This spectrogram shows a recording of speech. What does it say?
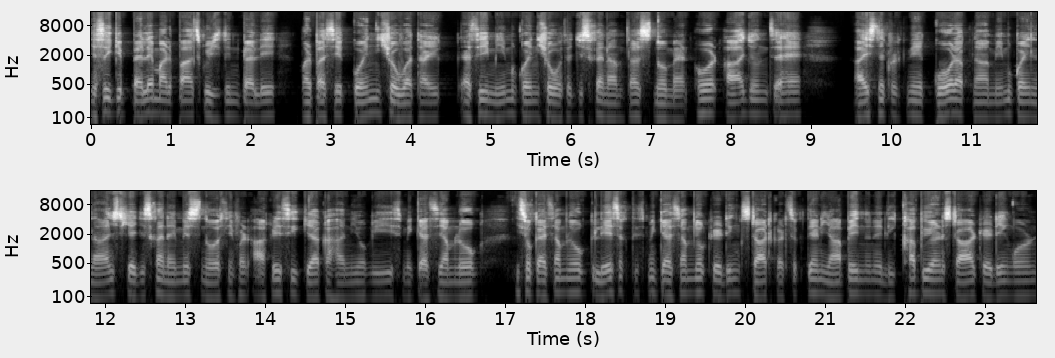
जैसे कि पहले हमारे पास कुछ दिन पहले हमारे पास एक कोइन शो हुआ था, एक ऐसे ही मीम कोइन शो हुआ था जिसका नाम था स्नोमैन और आज उनसे है आइस नेटवर्क ने एक और अपना मीम कोइन लॉन्च किया जिसका नाम है स्नो स्निफर आखिर इसकी क्या कहानी होगी, इसमें कैसे हम लोग इसको कैसे हम लोग ले सकते हैं, इसमें कैसे हम लोग ट्रेडिंग स्टार्ट कर सकते हैं यहाँ पे इन्होंने लिखा भी है स्टार्ट ट्रेडिंग ऑन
